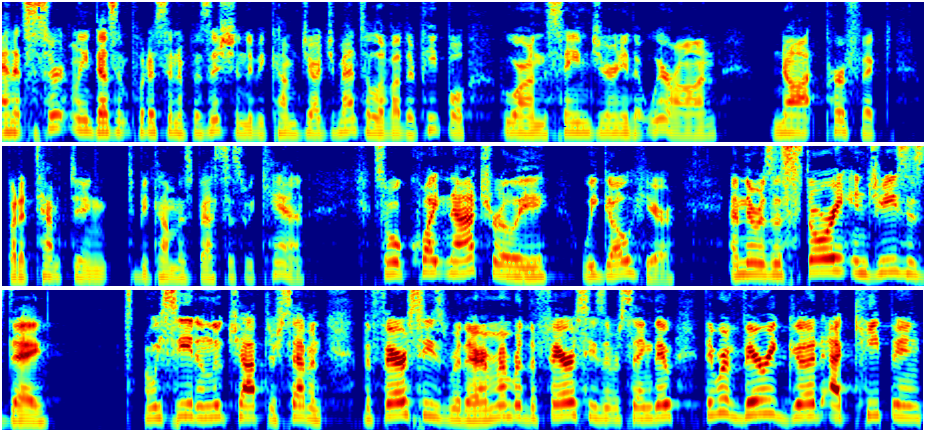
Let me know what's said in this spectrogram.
And it certainly doesn't put us in a position to become judgmental of other people who are on the same journey that we're on, not perfect, but attempting to become as best as we can. So, quite naturally, we go here. And there was a story in Jesus' day, and we see it in Luke chapter 7. The Pharisees were there. I remember, the Pharisees, they were saying they, they were very good at keeping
